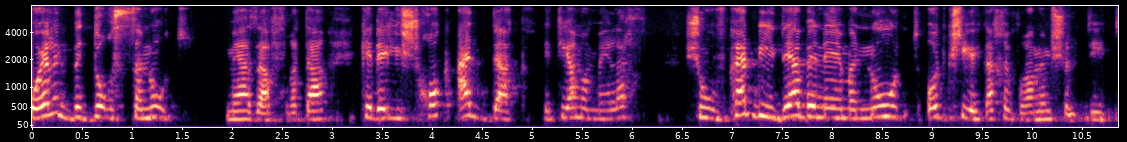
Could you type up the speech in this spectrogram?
פועלת בדורסנות מאז ההפרטה כדי לשחוק עד דק את ים המלח שהופקד בידיה בנאמנות עוד כשהיא הייתה חברה ממשלתית.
